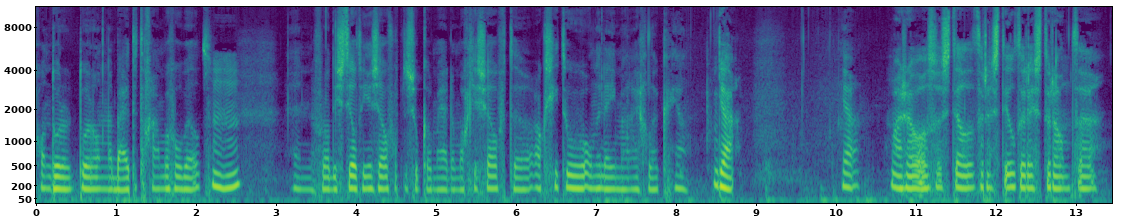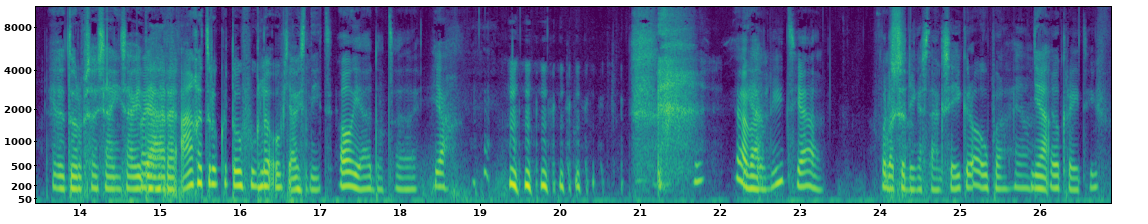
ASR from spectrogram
gewoon door, door dan naar buiten te gaan bijvoorbeeld. Mhm. En vooral die stilte in jezelf op te zoeken. Maar ja, dan mag je zelf de actie toe ondernemen eigenlijk. Ja. Ja, Ja. maar zoals stel dat er een stilte-restaurant eh, in het dorp zou zijn, zou je Oh ja. daar eh, aangetrokken toe voelen of juist niet? Oh ja, dat... eh, ja. ja, Ja. waarom niet? Ja. Voor dat soort dingen sta ik zeker open. Ja. Ja. Heel creatief.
